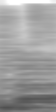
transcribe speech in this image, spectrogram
Die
